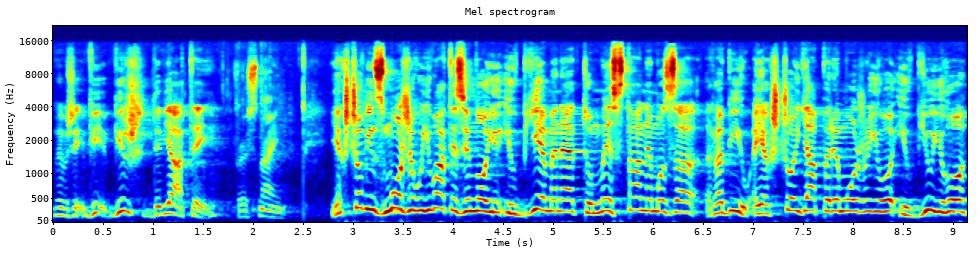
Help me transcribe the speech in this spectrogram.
Вірш 9. Verse 9. Якщо він зможе воювати зі мною і вб'є мене, то ми станемо за рабів. А якщо я переможу його і вб'ю його,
